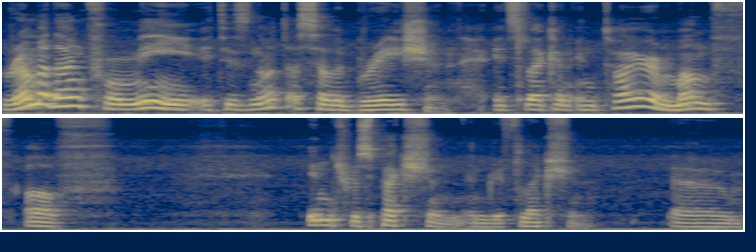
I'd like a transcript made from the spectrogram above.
Ramadan for me, it is not a celebration. It's like an entire month of introspection and reflection. Um,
